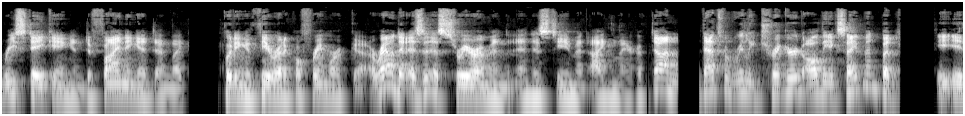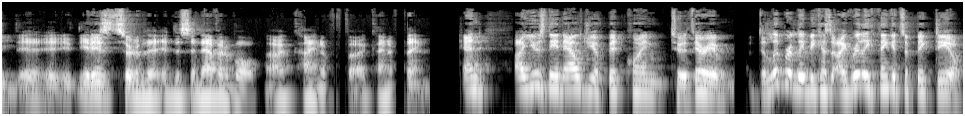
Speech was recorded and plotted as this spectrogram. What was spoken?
restaking and defining it and like putting a theoretical framework around it, as, as Sreeram and, and his team at Eigenlayer have done. That's what really triggered all the excitement, but it, it, it is sort of the, this inevitable uh, kind of uh, kind of thing. And I use the analogy of Bitcoin to Ethereum deliberately because I really think it's a big deal.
